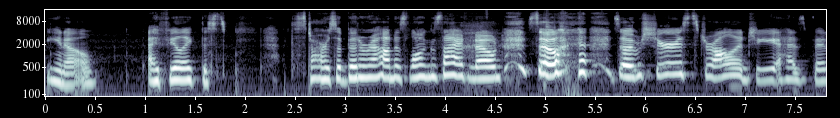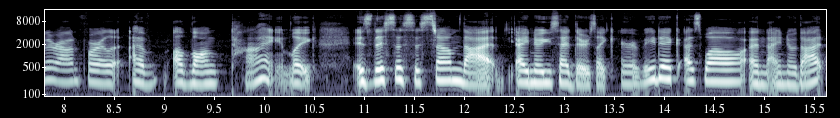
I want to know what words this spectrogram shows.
you know, I feel like this. The stars have been around as long as I've known, so so I'm sure astrology has been around for a, a, a long time. Like, is this a system that I know you said there's like Ayurvedic as well, and I know that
